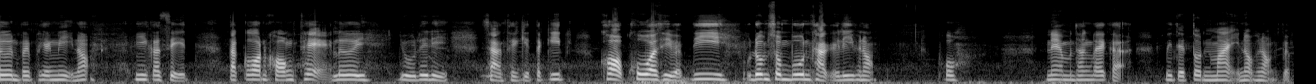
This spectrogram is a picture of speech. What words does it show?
ริญไปเพียงนี้เนาะ มีเกษตรตะกรของแท้เลยอยู่ได้ดีสร้างเศรษฐกิจตะกิจครอบครัวที่แบบดี อุดมสมบูรณ์คักไอ้ลีพี่น้องโพแน่มันทางใดกะมีแต่ต้นไม้เนาะพี่น้องแบบ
